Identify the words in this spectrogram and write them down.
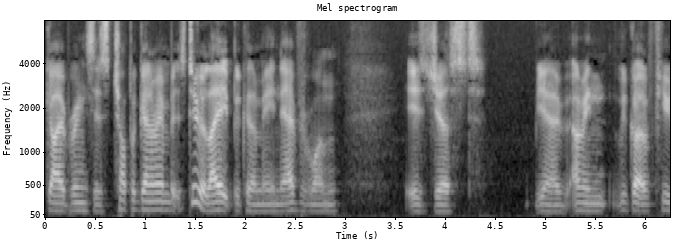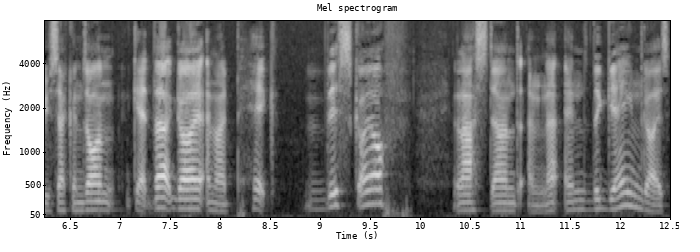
Guy brings his chopper gunner in, but it's too late because I mean everyone is just you know, I mean, we've got a few seconds on, get that guy and I pick this guy off last stand, and that ends the game, guys.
